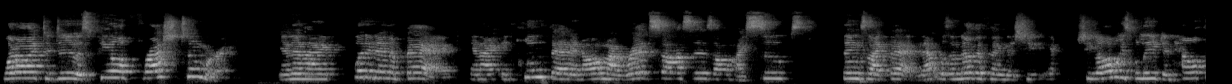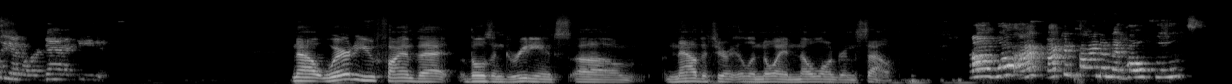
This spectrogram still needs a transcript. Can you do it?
what I like to do is peel fresh turmeric and then I put it in a bag and I include that in all my red sauces, all my soups, things like that. And that was another thing that she she always believed in healthy and organic eating. Now, where do you find that those ingredients um, now that you're in Illinois and no longer in the South? Uh, well, I, I can find them at Whole Foods,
